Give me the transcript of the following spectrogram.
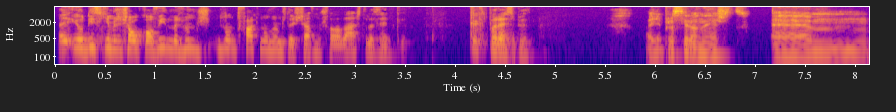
Ah, eu disse que íamos deixar o Covid, mas vamos, não, de facto não vamos deixar, vamos falar da AstraZeneca. O que é que te parece, Pedro? Olha, para ser honesto, hum,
